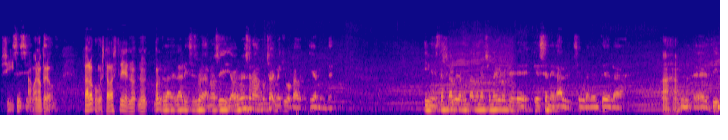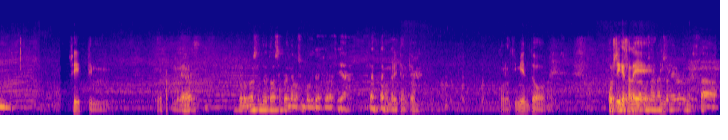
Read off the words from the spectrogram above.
sí. Sí, sí. Ah, bueno, pero claro, como está la estrella, no, no, bueno, La de Laris, es verdad, no, sí, a mí me sonaba mucho y me he equivocado, efectivamente. Y me está también apuntando Nacho Negro que, que es Senegal, seguramente la ajá, eh, team. sí, Team Europa Por lo menos entre todos aprendemos un poquito de geografía. hombre, y tanto. Conocimiento. Pues sí que sale. a Nacho Negro que nos está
